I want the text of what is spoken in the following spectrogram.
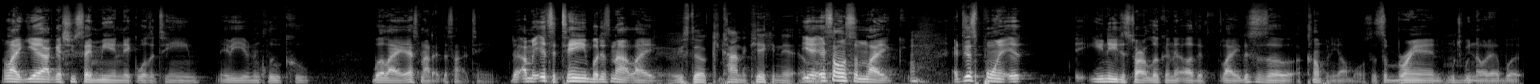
And like, yeah, I guess you say me and Nick was a team, maybe even include Coop, but like that's not a, that's not a team. I mean, it's a team, but it's not like We still kind of kicking it. yeah, it's on some like at this point it you need to start looking at other like this is a, a company almost. It's a brand, which we mm-hmm. know that, but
